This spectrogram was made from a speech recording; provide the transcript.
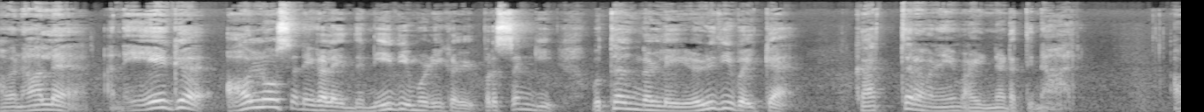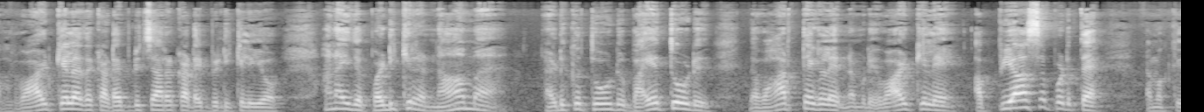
அவனால் அநேக ஆலோசனைகளை இந்த நீதிமொழிகள் பிரசங்கி புத்தகங்களில் எழுதி வைக்க கர்த்தர் அவனை வழி நடத்தினார். அவர் வாழ்க்கையில் அதை கடைப்பிடிச்சாரோ கடைப்பிடிக்கலையோ ஆனால் இதை படிக்கிற நாம நடுக்கத்தோடு பயத்தோடு இந்த வார்த்தைகளை நம்முடைய வாழ்க்கையில அப்பியாசப்படுத்த நமக்கு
